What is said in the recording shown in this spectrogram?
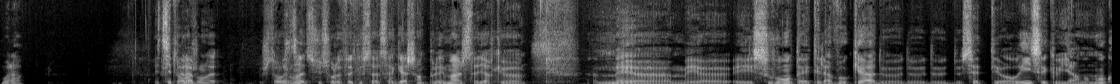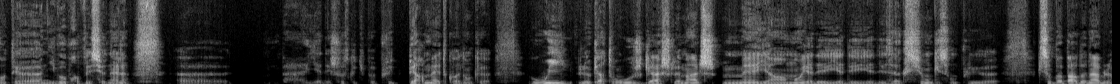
Voilà. Et c'est pas la... Je te rejoins là-dessus sur le fait que ça, ça gâche un peu les matchs, c'est-à-dire que mais euh, mais euh, et souvent tu as été l'avocat de, de, de, de, cette théorie, c'est qu'il y a un moment quand tu es à un niveau professionnel, euh, bah, il y a des choses que tu peux plus te permettre quoi. Donc euh, oui, le carton rouge gâche le match, mais il y a un moment il y a des il y a des, il y a des actions qui sont plus euh, qui sont pas pardonnables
